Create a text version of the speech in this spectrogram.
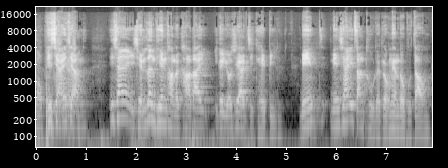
老你想一，想，你想想以前任天堂的卡带一个游戏才几 KB，连连现在一张图的容量都不到，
